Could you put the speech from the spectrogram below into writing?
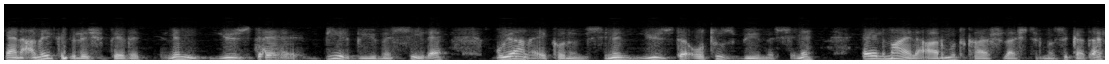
Yani Amerika Birleşik Devletleri'nin yüzde bir büyümesiyle Guyana ekonomisinin yüzde otuz büyümesini elma ile armut karşılaştırması kadar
